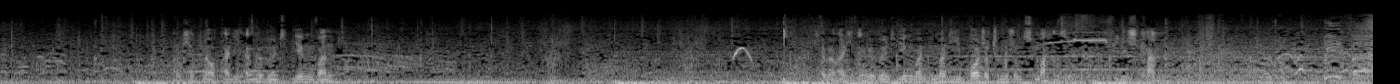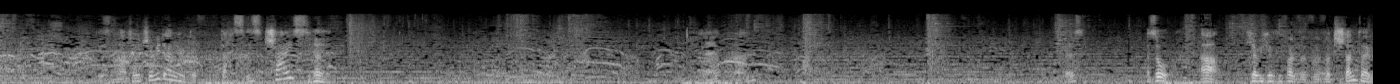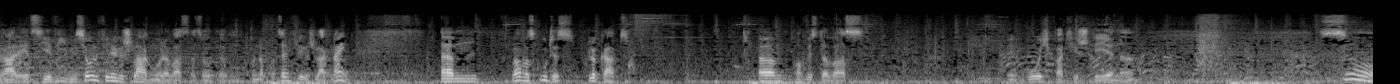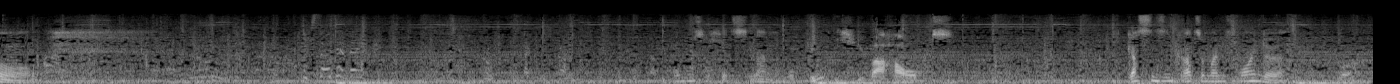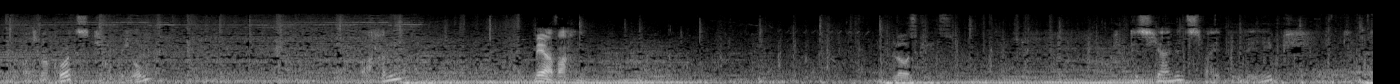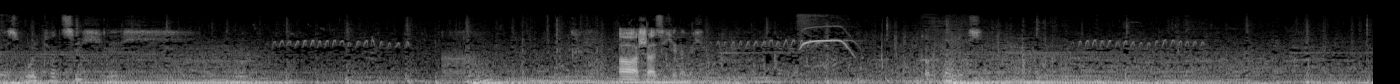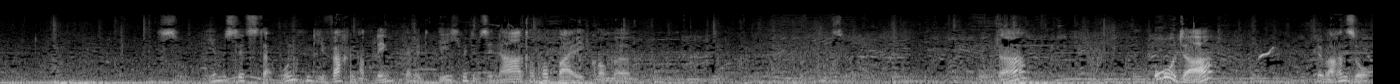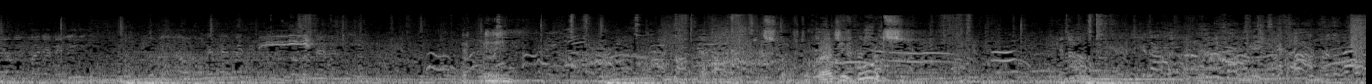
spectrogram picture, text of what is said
Aber ich habe mir auch eigentlich angewöhnt, irgendwann... mir eigentlich angewöhnt, irgendwann immer die Borgia-Türme schon zu machen, so viel ich kann. Wir sind natürlich schon wieder angegriffen. Das ist scheiße. Komm. Was? Achso, ah, ich habe mich gefragt, was, was stand da gerade jetzt hier? Wie, Mission fehlgeschlagen oder was? Also, ähm, 100% fehlgeschlagen. Nein. Ähm, war was Gutes. Glück gehabt. Ähm, auch wisst ihr was. Wo ich gerade hier stehe, ne? So. Wo muss ich jetzt lang? Wo bin ich überhaupt? Die Gassen sind gerade so meine Freunde. Warte mal kurz. Ich gucke mich um. Wachen. Mehr Wachen. Los geht's. Es hier einen zweiten Weg? Gibt es wohl tatsächlich. Ah, ah scheiße, ich erinnere mich. Kommt mal mit. So, ihr müsst jetzt da unten die Wachen ablenken, damit ich mit dem Senator vorbeikomme. So. Oder? Oder wir machen so. Das läuft doch relativ gut.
